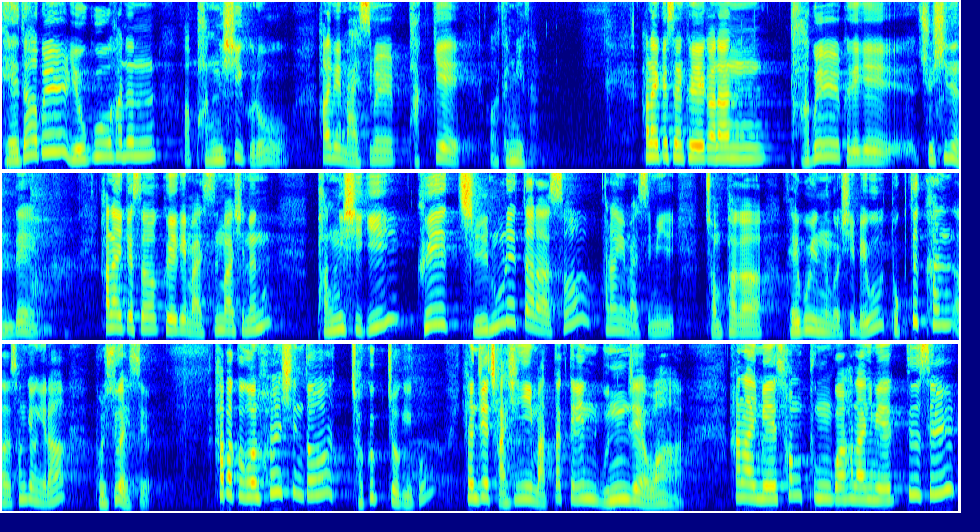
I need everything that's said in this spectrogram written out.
대답을 요구하는 방식으로 하나님의 말씀을 받게 됩니다. 하나님께서는 그에 관한 답을 그에게 주시는데 하나님께서 그에게 말씀하시는 방식이 그의 질문에 따라서 하나님의 말씀이 전파가 되고 있는 것이 매우 독특한 성경이라 볼 수가 있어요. 하박국은 훨씬 더 적극적이고 현재 자신이 맞닥뜨린 문제와 하나님의 성품과 하나님의 뜻을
